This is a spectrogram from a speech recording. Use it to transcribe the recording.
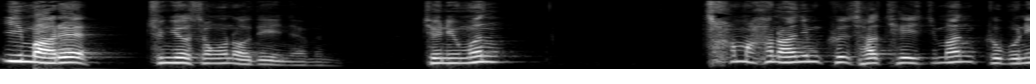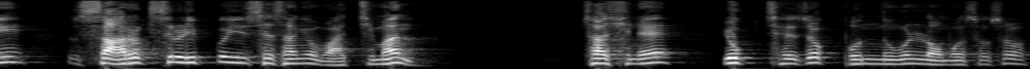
이 말의 중요성은 어디에 있냐면 주님은 참 하나님 그 자체이지만 그분이 사륵스를 입고 이 세상에 왔지만 자신의 육체적 본능을 넘어서서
